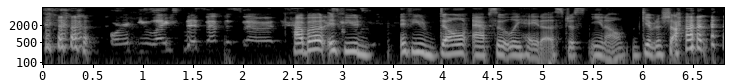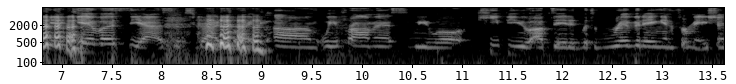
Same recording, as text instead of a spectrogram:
or if you liked this episode. How about if you if you don't absolutely hate us, just you know, give it a shot. give us yeah subscribe um we promise we will keep you updated with riveting information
